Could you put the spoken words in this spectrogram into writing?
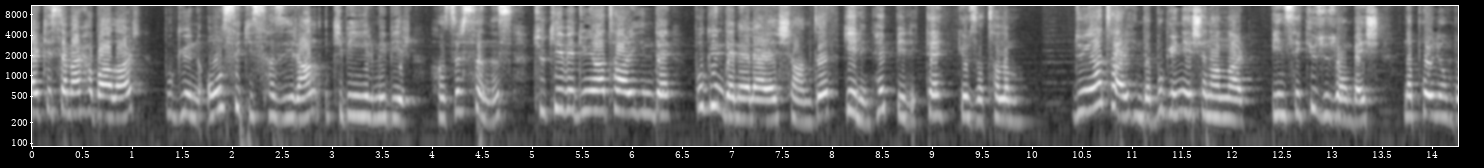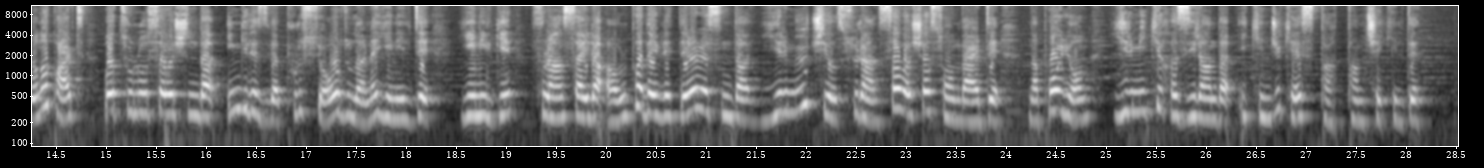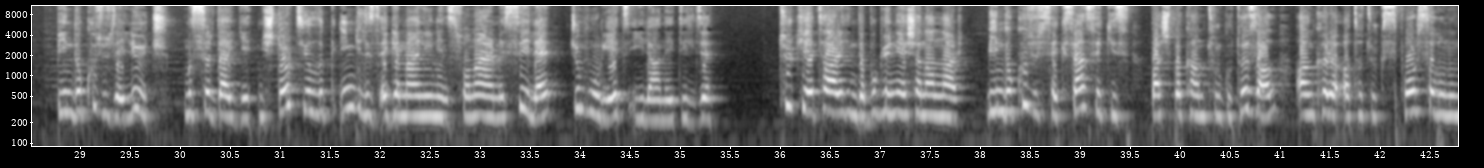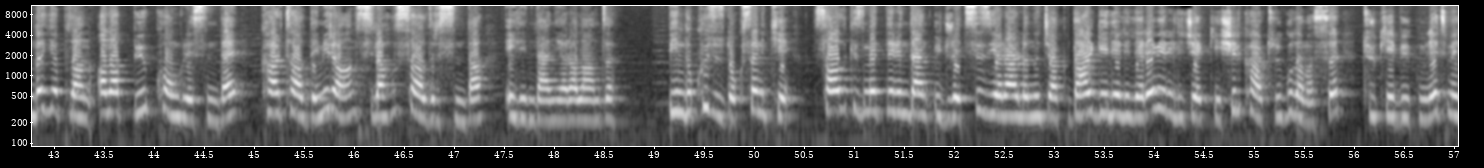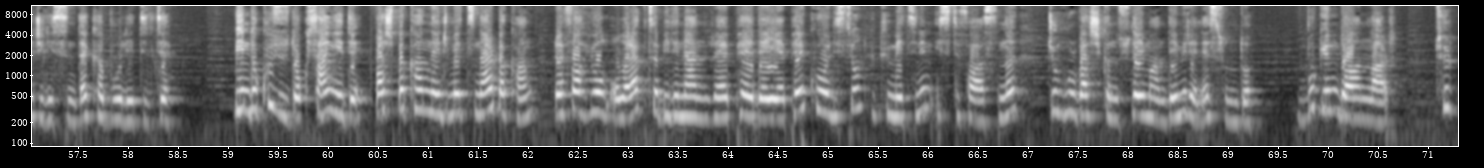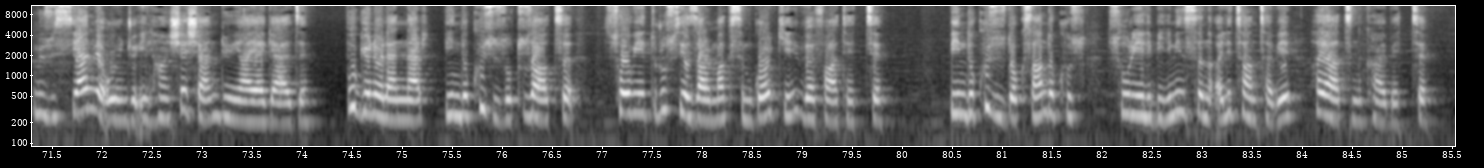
Herkese merhabalar. Bugün 18 Haziran 2021. Hazırsanız Türkiye ve dünya tarihinde bugün de neler yaşandı? Gelin hep birlikte göz atalım. Dünya tarihinde bugün yaşananlar 1815 Napolyon Bonaparte Waterloo Savaşı'nda İngiliz ve Prusya ordularına yenildi. Yenilgi Fransa ile Avrupa devletleri arasında 23 yıl süren savaşa son verdi. Napolyon 22 Haziran'da ikinci kez tahttan çekildi. 1953 Mısır'da 74 yıllık İngiliz egemenliğinin sona ermesiyle Cumhuriyet ilan edildi. Türkiye tarihinde bugün yaşananlar 1988 Başbakan Turgut Özal Ankara Atatürk Spor Salonu'nda yapılan ANAP Büyük Kongresi'nde Kartal Demirağ'ın silahlı saldırısında elinden yaralandı. 1992 sağlık hizmetlerinden ücretsiz yararlanacak dar gelirlilere verilecek yeşil kart uygulaması Türkiye Büyük Millet Meclisi'nde kabul edildi. 1997 Başbakan Necmettin Erbakan, Refah Yol olarak da bilinen RPDYP koalisyon hükümetinin istifasını Cumhurbaşkanı Süleyman Demirel'e sundu. Bugün doğanlar Türk müzisyen ve oyuncu İlhan Şeşen dünyaya geldi. Bugün ölenler 1936 Sovyet Rus yazar Maxim Gorki vefat etti. 1999 Suriyeli bilim insanı Ali Tantavi hayatını kaybetti.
